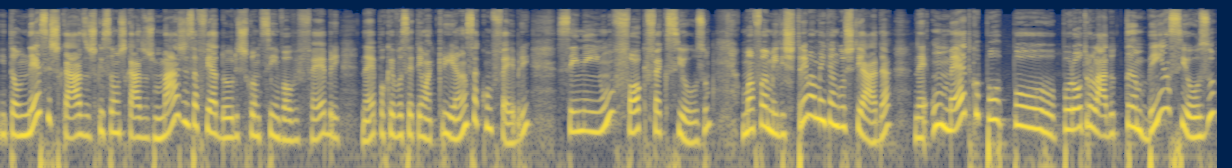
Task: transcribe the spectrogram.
Então, nesses casos, que são os casos mais desafiadores quando se envolve febre, né? Porque você tem uma criança com febre, sem nenhum foco infeccioso, uma família extremamente angustiada, né? Um médico, por, por, por outro lado, também ansioso,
